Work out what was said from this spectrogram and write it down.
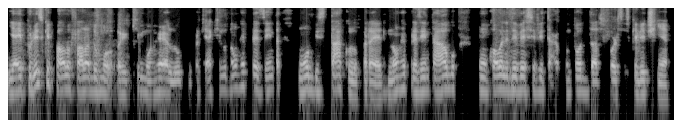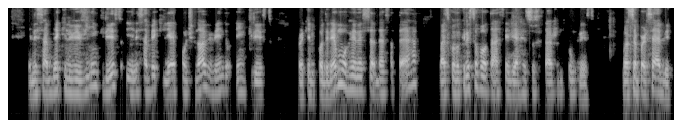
E aí, por isso que Paulo fala do mo- que morrer é lucro, porque aquilo não representa um obstáculo para ele, não representa algo com o qual ele devesse evitar com todas as forças que ele tinha. Ele sabia que ele vivia em Cristo e ele sabia que ele ia continuar vivendo em Cristo, porque ele poderia morrer nessa, nessa terra, mas quando Cristo voltasse, ele ia ressuscitar junto com Cristo. Você percebe?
